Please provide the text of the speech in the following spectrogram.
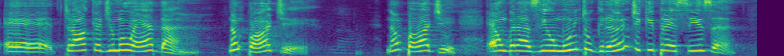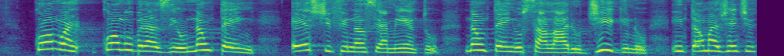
é, troca de moeda. Não pode. Não pode. É um Brasil muito grande que precisa. Como, como o Brasil não tem este financiamento, não tem o salário digno, então a gente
